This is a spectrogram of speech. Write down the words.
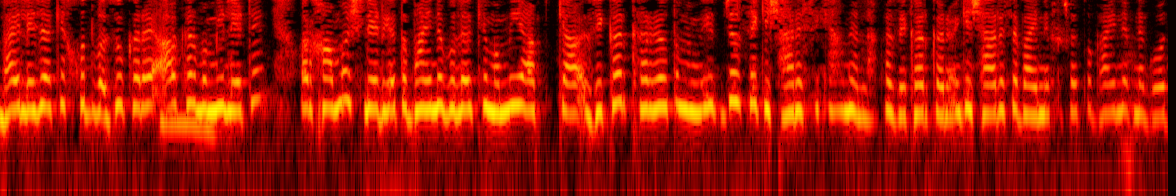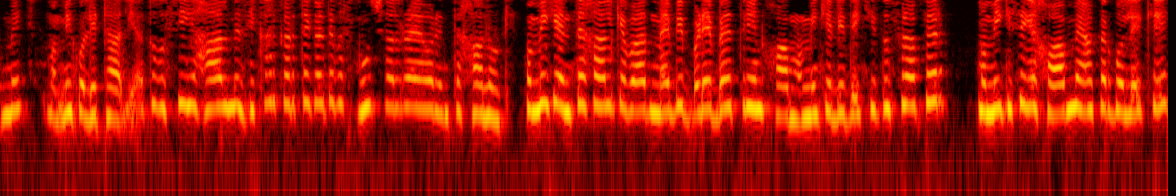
بھائی لے جا کے خود وضو کرے آ کر ممی لیٹے اور خاموش لیٹ گئے۔ تو بھائی نے بولا کہ ممی، آپ کیا ذکر کر رہے ہو؟ تو ممی جس ایک اشارے سے کیا ہمیں اللہ کا ذکر کر رہے ہیں؟ کہ اشارے سے بھائی نے پوچھا، تو بھائی نے اپنے گود میں ممی کو لٹا لیا۔ تو اسی حال میں ذکر کرتے کرتے بس منہ چل رہا ہے اور انتقال ہو گیا۔ ممی کے انتقال کے بعد میں بھی بڑے بہترین خواب ممی کے لیے دیکھی۔ دوسرا پھر ممی کسی کے خواب میں آ کر بولے کہ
